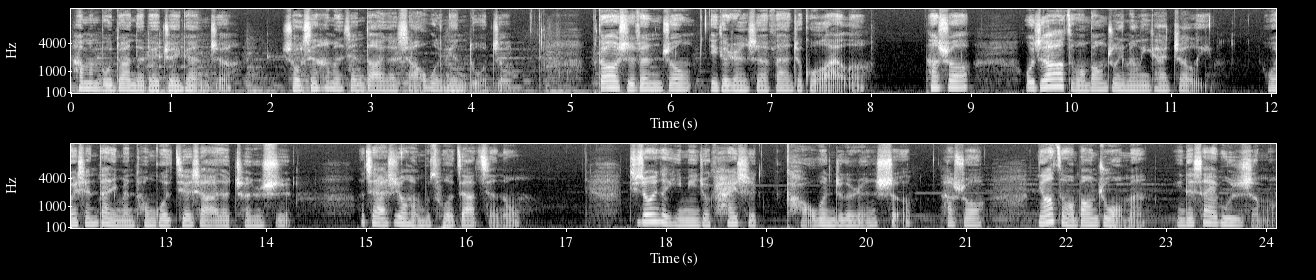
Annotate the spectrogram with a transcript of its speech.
他们不断的被追赶着。首先，他们先到一个小屋里面躲着。不到二十分钟，一个人蛇贩就过来了。他说：“我知道要怎么帮助你们离开这里。我会先带你们通过接下来的城市，而且还是用很不错的价钱哦。”其中一个移民就开始拷问这个人蛇。他说：“你要怎么帮助我们？你的下一步是什么？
